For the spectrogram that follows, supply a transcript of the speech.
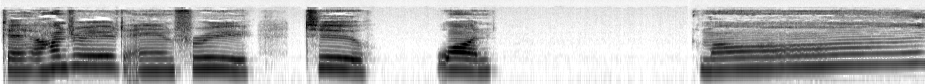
Okay, a hundred and three, two, one. Come on.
